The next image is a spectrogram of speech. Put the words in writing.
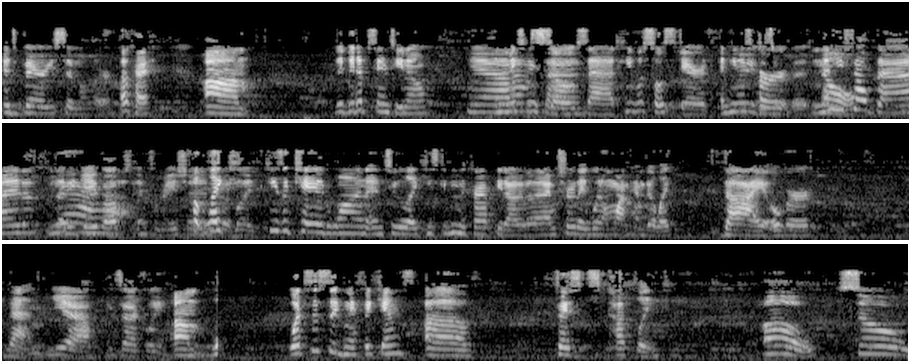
It's very similar. Okay. Um, they beat up Santino. Yeah, And it makes me was so sad. sad. He was so scared, and he was He hurt. No, And he felt bad that he gave up information. but like, like he's a kid, one, and two, like he's getting the crap beat out of him, and I'm sure they wouldn't want him to like die over them. yeah, exactly. Um, what's the significance of Fisk's cufflink? Oh, so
